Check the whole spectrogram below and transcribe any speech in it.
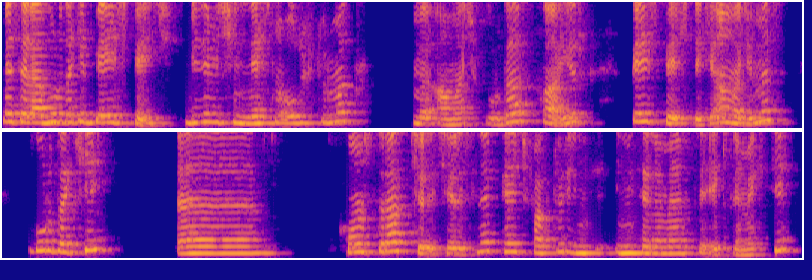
Mesela buradaki base page. Bizim için nesne oluşturmak mı amaç burada? Hayır. Base page'deki amacımız buradaki e, constructor içerisine page factory init elements'i eklemekti.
